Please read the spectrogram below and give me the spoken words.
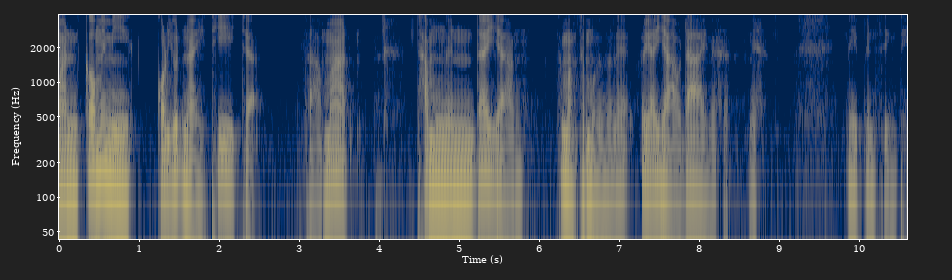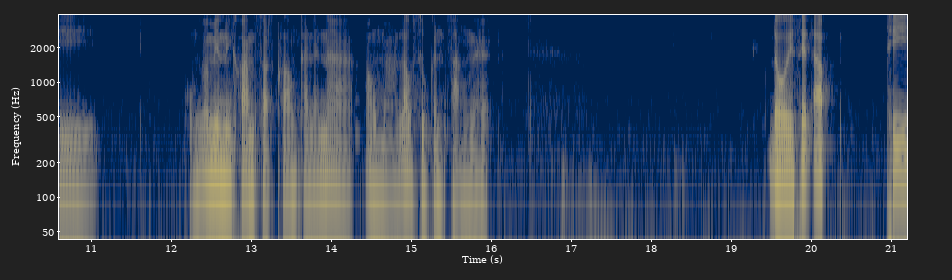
มันก็ไม่มีกลยุทธ์ไหนที่จะสามารถทำเงินได้อย่างสม่ำเสมอและระยะยาวได้นะฮะเนี่ยนี่เป็นสิ่งที่ผมว่ามันมีความสอดคล้องกันและน่าเอามาเล่าสู่กันฟังนะฮะ โดยเซตอัพที่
